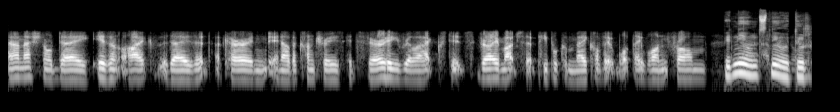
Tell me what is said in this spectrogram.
Our national day isn't like the days that occur in, in other countries. It's very relaxed. It's very much that people can make of it what they want from Бидний үндэсний өдөр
